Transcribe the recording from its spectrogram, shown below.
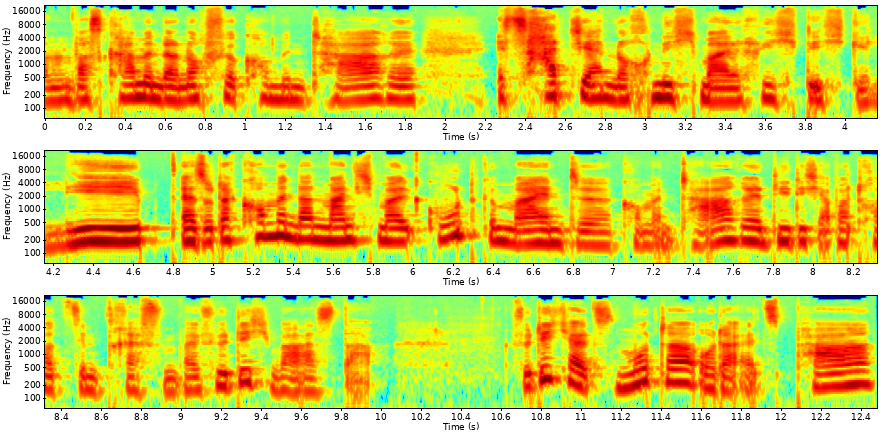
ähm, was kamen da noch für Kommentare? Es hat ja noch nicht mal richtig gelebt. Also da kommen dann manchmal gut gemeinte Kommentare, die dich aber trotzdem treffen, weil für dich war es da. Für dich als Mutter oder als Paar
